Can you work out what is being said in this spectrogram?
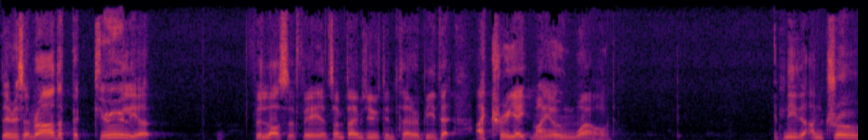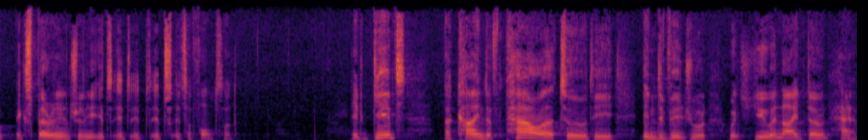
There is a rather peculiar philosophy, and sometimes used in therapy, that I create my own world. It's neither untrue, experientially, it's, it, it, it's, it's a falsehood. It gives a kind of power to the individual which you and I don't have.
